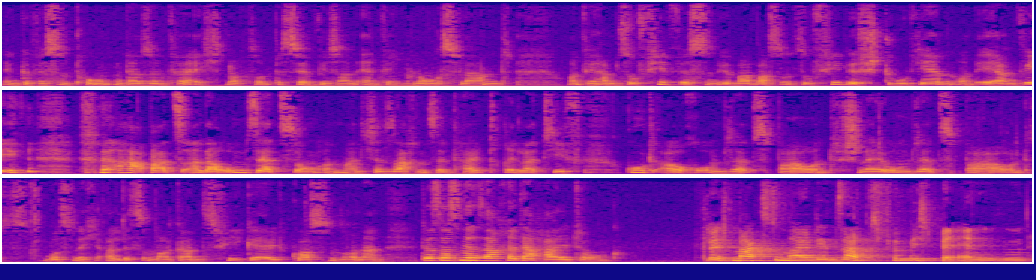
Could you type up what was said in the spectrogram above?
in gewissen Punkten, da sind wir echt noch so ein bisschen wie so ein Entwicklungsland. Und wir haben so viel Wissen über was und so viele Studien und irgendwie hapert es an der Umsetzung. Und manche Sachen sind halt relativ gut auch umsetzbar und schnell umsetzbar. Und es muss nicht alles immer ganz viel Geld kosten, sondern das ist eine Sache der Haltung. Vielleicht magst du mal den Satz für mich beenden.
